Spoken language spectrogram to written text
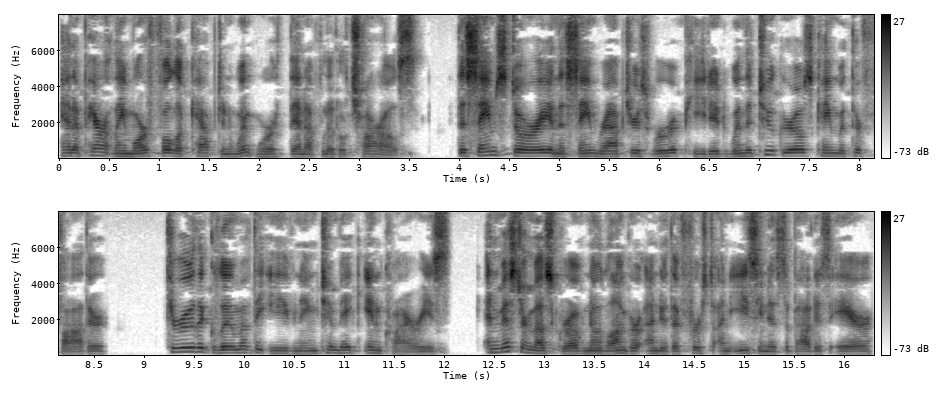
and apparently more full of Captain Wentworth than of little Charles. The same story and the same raptures were repeated when the two girls came with their father, through the gloom of the evening, to make inquiries, and Mr. Musgrove, no longer under the first uneasiness about his heir,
